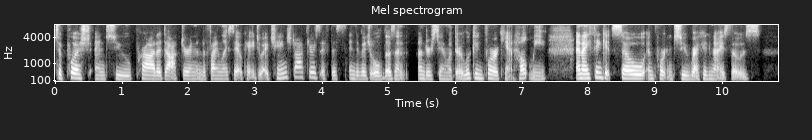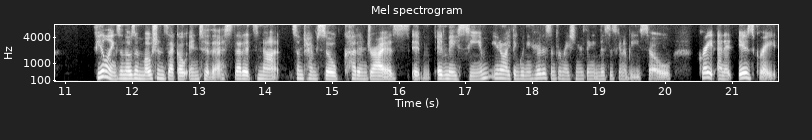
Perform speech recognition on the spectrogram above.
to push and to prod a doctor and then to finally say okay do i change doctors if this individual doesn't understand what they're looking for or can't help me and i think it's so important to recognize those feelings and those emotions that go into this that it's not sometimes so cut and dry as it it may seem. You know i think when you hear this information you're thinking this is going to be so great and it is great.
